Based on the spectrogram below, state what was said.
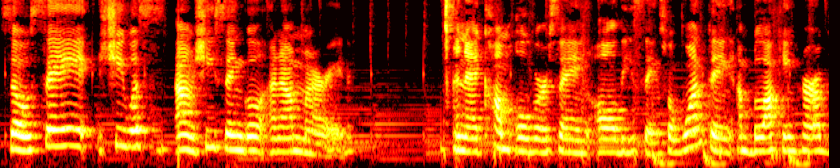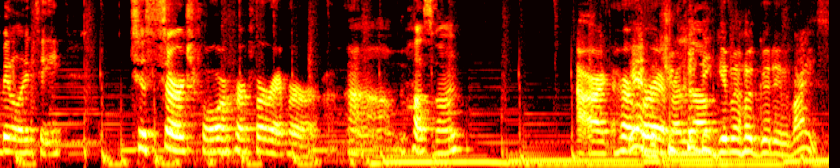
So say she was um she's single and I'm married, and I come over saying all these things. For one thing, I'm blocking her ability to search for her forever um, husband or her Yeah, but forever you could love. be giving her good advice.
